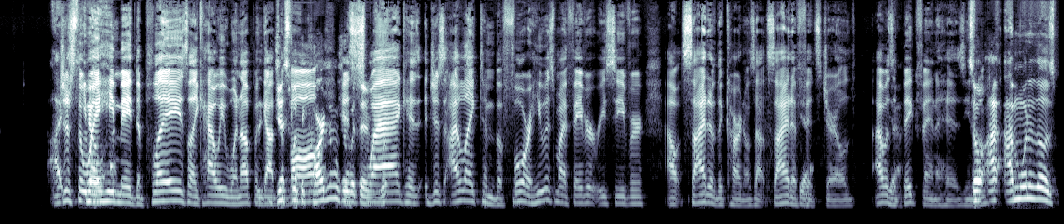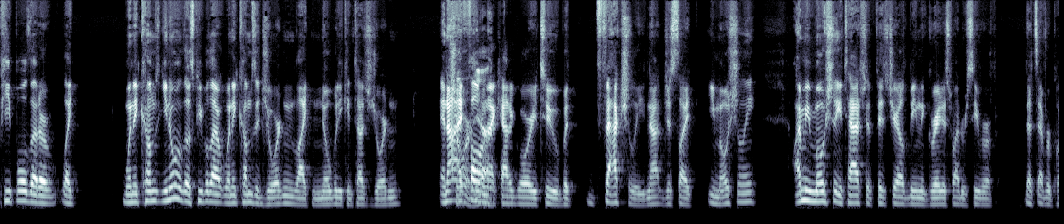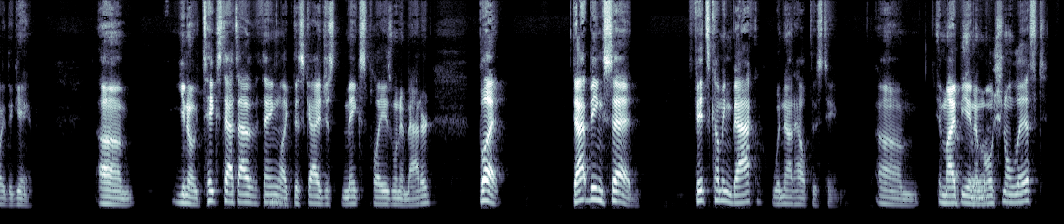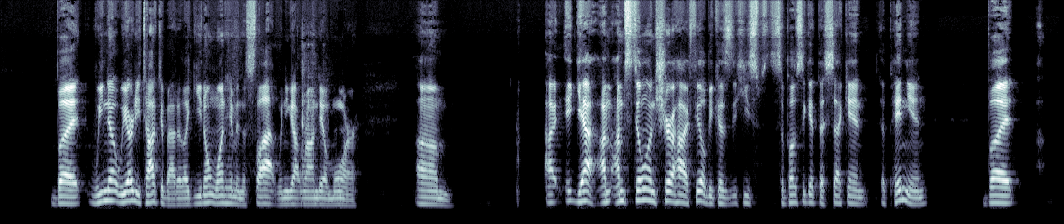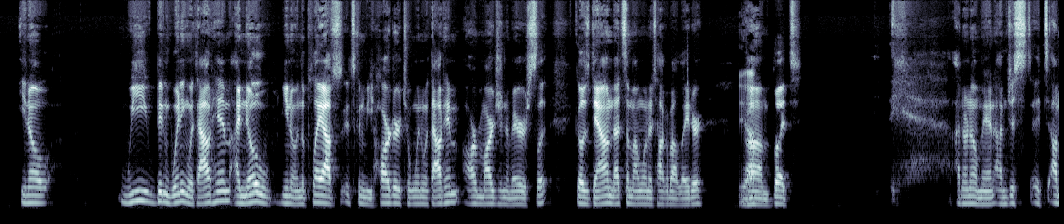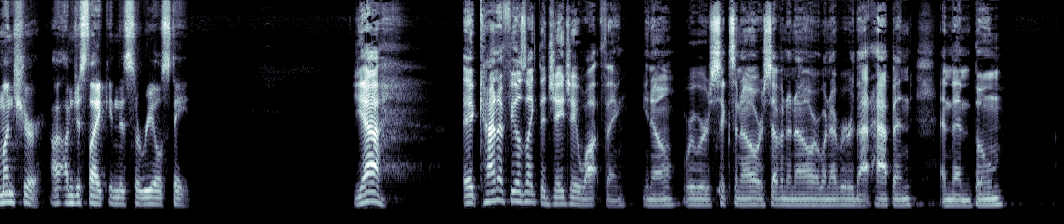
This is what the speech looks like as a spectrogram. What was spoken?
I- just the way know, he made the plays, like how he went up and got Just the with the ball, Cardinals or his with the- swag, his just I liked him before. He was my favorite receiver outside of the Cardinals, outside of Yeah. Fitzgerald. I was a big fan of his. You So know? I, I'm one of those people that are like, when it comes, you know, those people that when it comes to Jordan, like nobody can touch Jordan, and I Sure, fall in that category too. But factually, not just like emotionally, I'm emotionally attached to Fitzgerald being the greatest wide receiver that's ever played the game. Um, you know, take stats out of the thing. Like this guy just makes plays when it mattered. But that being said, Fitz coming back would not help this team. Um, it might be an emotional lift, but we know we already talked about it. Like you don't want him in the slot when you got Rondale Moore. Um, I yeah, I'm I'm still unsure how I feel because he's supposed to get the second opinion, but you know, we've been winning without him. I know, you know, in the playoffs it's going to be harder to win without him. Our margin of error slip goes down. That's something I want to talk about later. yeah. Um, but I don't know, man. I'm just it's I'm unsure. I'm just like in this surreal state. Yeah. It kind of feels like the JJ Watt thing, you know, where we were 6 and 0 or 7 and 0 or whenever that happened and then boom.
